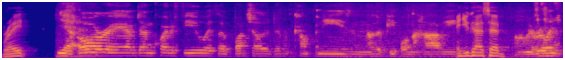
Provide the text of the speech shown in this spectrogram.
right? Yeah, ORA, I've done quite a few with a bunch of other different companies and other people in the hobby. And you guys had um, really,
